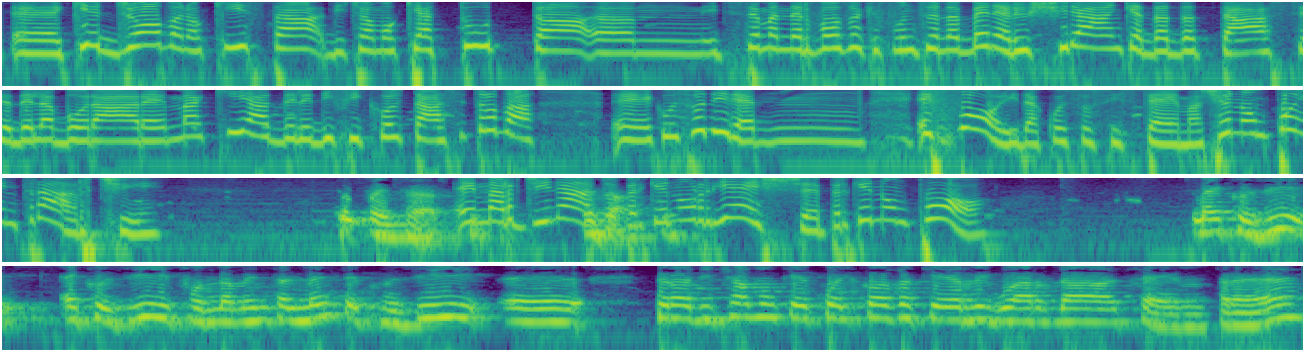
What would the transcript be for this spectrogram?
eh, chi è giovane o chi sta diciamo che ha tutto um, il sistema nervoso che funziona bene riuscirà anche ad adattarsi ad elaborare ma chi ha delle difficoltà si trova eh, come si può dire mh, mm, è fuori da questo sistema cioè non può entrarci è emarginato esatto. perché non riesce, perché non può. Ma è così, è così, fondamentalmente è così, eh, però diciamo che è qualcosa che riguarda sempre. Eh.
